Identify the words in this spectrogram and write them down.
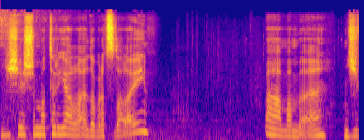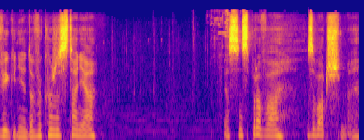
W dzisiejszym materiale. Dobra, co dalej? A, mamy dźwignię do wykorzystania. Jasna sprawa. Zobaczmy.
